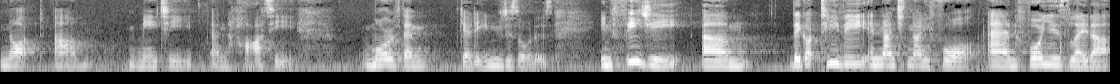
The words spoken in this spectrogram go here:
not um, meaty and hearty, more of them get eating disorders. In Fiji, um, they got TV in 1994, and four years later,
